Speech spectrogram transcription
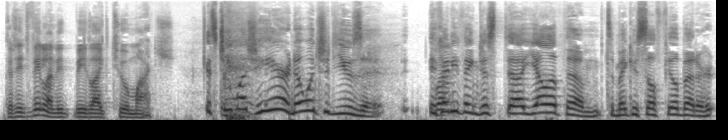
because in Finland it'd be like too much. It's too much here. No one should use it. If Well- anything, just uh, yell at them to make yourself feel better.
